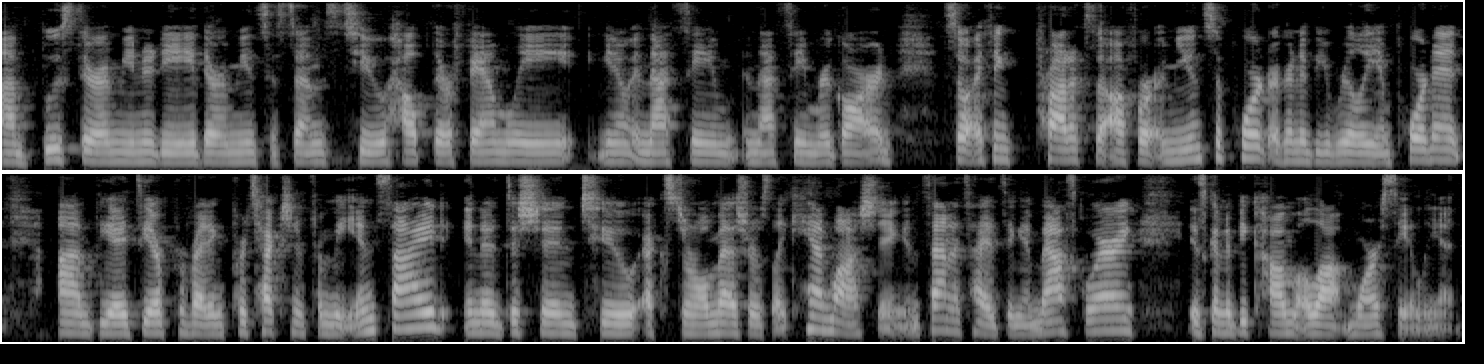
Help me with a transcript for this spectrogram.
um, boost their immunity, their immune systems, to help their family, you know, in that same in that same regard. So I think products that offer immune support are going to be really important. Um, the idea of providing protection from the inside, in addition to external measures like hand washing and sanitizing and mask wearing, is going to become a lot more salient.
